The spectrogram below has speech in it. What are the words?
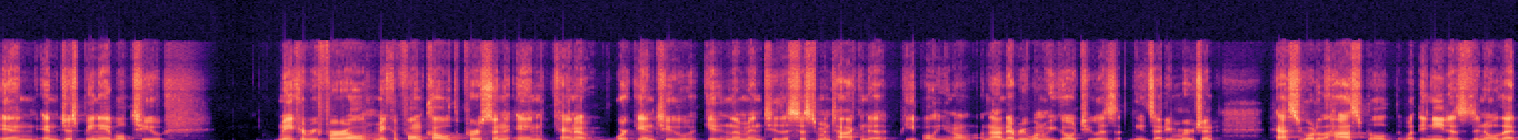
and and just being able to make a referral, make a phone call with the person, and kind of work into getting them into the system and talking to people. You know, not everyone we go to is needs that emergent has to go to the hospital. What they need is to know that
